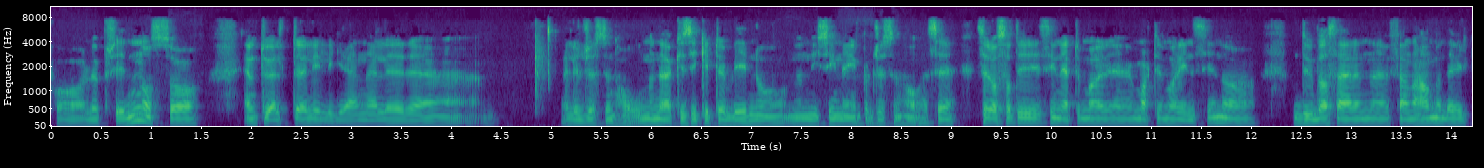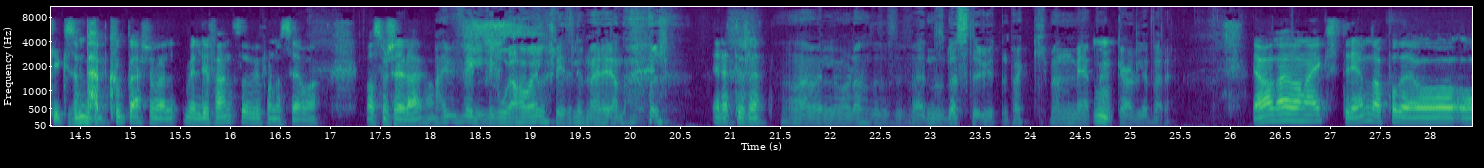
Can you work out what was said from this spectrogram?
på løpersiden, og så eventuelt Lillegren eller, eller Justin Hall. Men det er ikke sikkert det blir noe, noen ny signering på Justin Hall. Jeg ser, ser også at de signerte Mar Martin Marin sin, og Dubas er en eh, fan av han, men det virker ikke som Babcock er så veld, veldig fan, så vi får nå se hva, hva som skjer der. Han er veldig god i AHL, sliter litt mer i NHL. Rett og slett. Han er vel hva da, verdens beste uten puck, men med Mm. er det litt verre. Ja, nei, Han er ekstrem da på det å, å,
